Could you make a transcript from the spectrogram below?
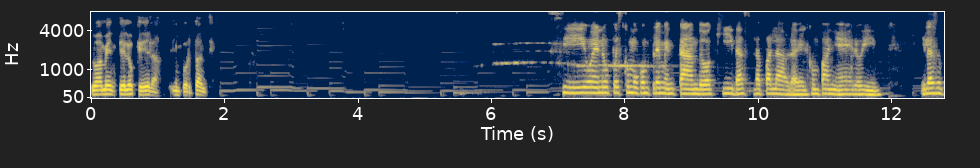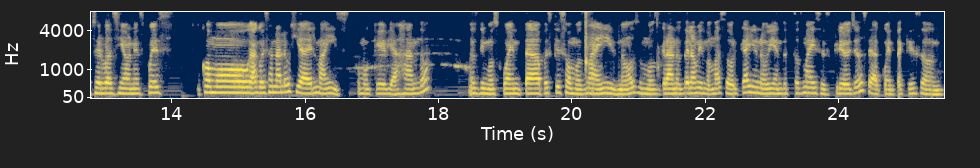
nuevamente lo que era importante. Sí, bueno, pues como complementando aquí la palabra del compañero y, y las observaciones, pues como hago esa analogía del maíz, como que viajando nos dimos cuenta pues que somos maíz, ¿no? Somos granos de la misma mazorca y uno viendo estos maíces criollos se da cuenta que son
